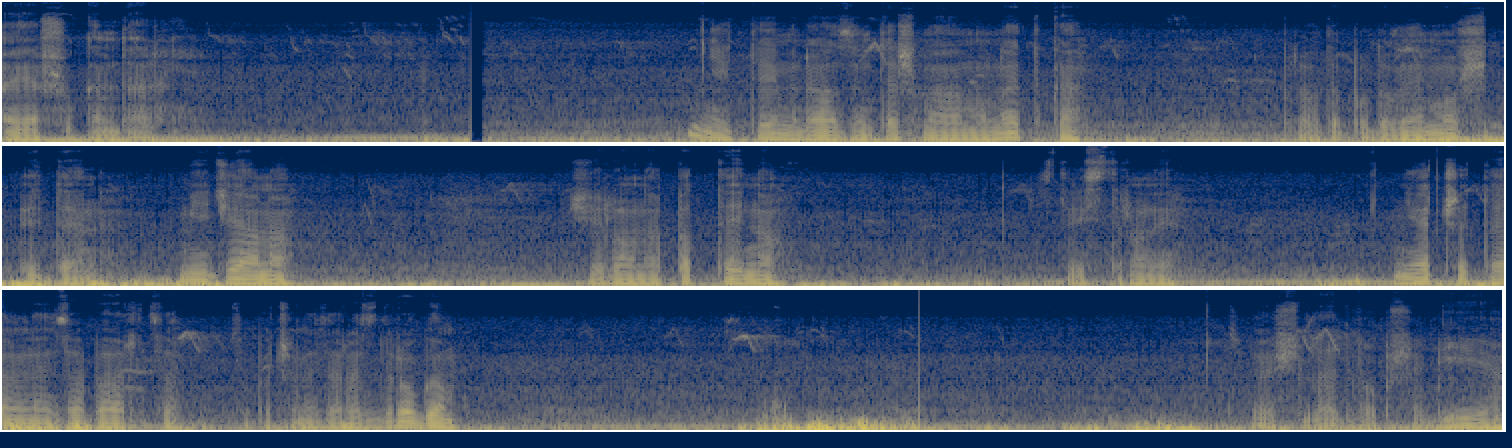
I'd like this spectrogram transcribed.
A ja szukam dalej. I tym razem też mała monetka. Prawdopodobnie muś, y, ten miedziana, zielona patyna. Z tej strony nieczytelne za bardzo. Zobaczymy zaraz drugą. Coś ledwo przebija.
